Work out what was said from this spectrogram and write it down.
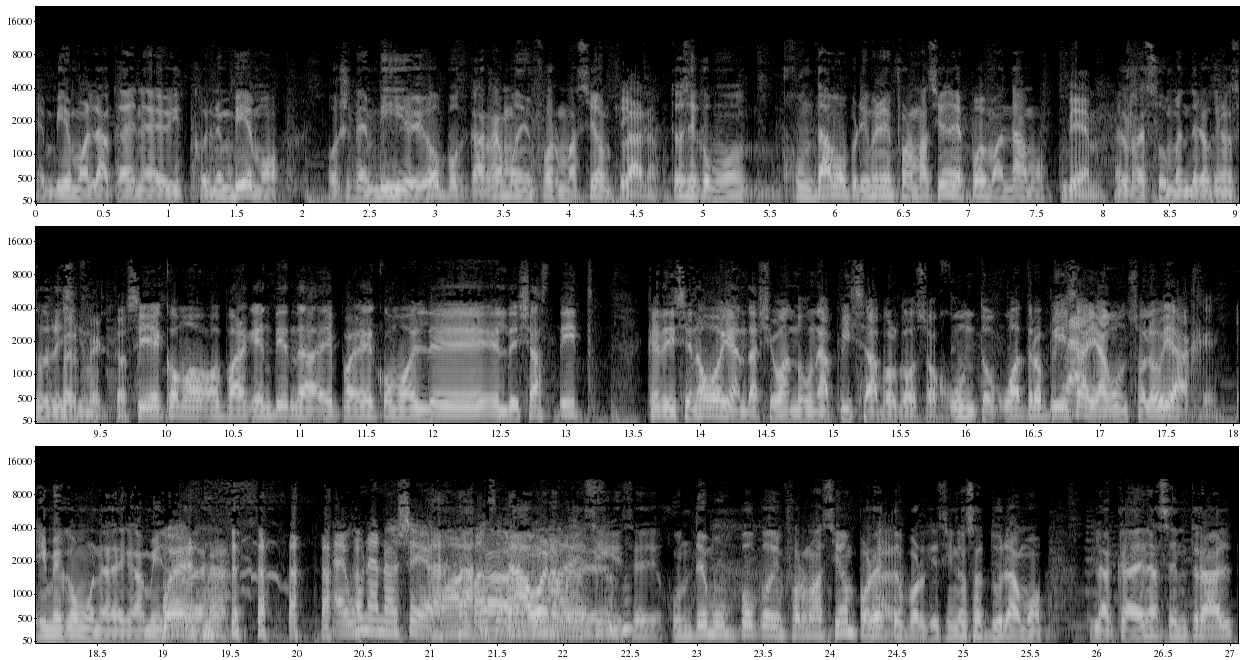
enviemos la cadena de Bitcoin. No enviemos, o yo te envío y vos, porque cargamos de información. Claro. Entonces, como juntamos primero información y después mandamos Bien. el resumen de lo que nosotros hicimos. Perfecto. Sí, es como, para que entienda, es como el de, el de Just Eat, que te dice, no voy a andar llevando una pizza por coso, junto cuatro pizzas Claro. y hago un solo viaje. Y me como una de camino. Bueno. Alguna no pasó Claro. la Ah, bueno, pero sí, juntemos un poco de información por Claro. esto, porque si no saturamos la cadena central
